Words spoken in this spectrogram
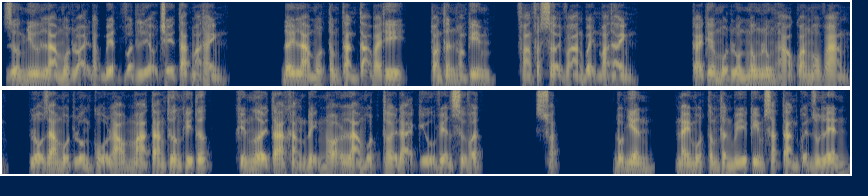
dường như là một loại đặc biệt vật liệu chế tác mà thành. Đây là một tấm tàn tạ bài thi, toàn thân hoàng kim, phảng phất sợi vàng bệnh mà thành. Cái kia một luồng ngông lung hào quang màu vàng, lộ ra một luồng cổ lão mà tang thương khí tức, khiến người ta khẳng định nó là một thời đại cựu viễn sự vật、Soạn. đột nhiên, nay một tấm thần bí kim sắc tàn quyển run lên,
